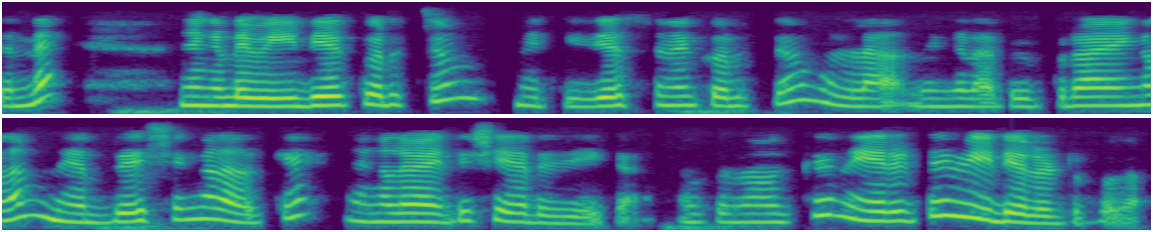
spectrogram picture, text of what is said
തന്നെ ഞങ്ങളുടെ വീഡിയോയെക്കുറിച്ചും മെറ്റീരിയൽസിനെ കുറിച്ചും ഉള്ള നിങ്ങളുടെ അഭിപ്രായങ്ങളും നിർദ്ദേശങ്ങളും ഒക്കെ ഞങ്ങളുമായിട്ട് ഷെയർ ചെയ്യുക. അപ്പോൾ നമുക്ക് നേരിട്ട് വീഡിയോയിലോട്ട് പോകാം.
